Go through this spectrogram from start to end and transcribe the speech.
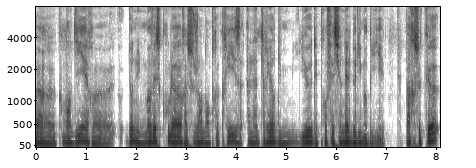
euh, comment dire, euh, donne une mauvaise couleur à ce genre d'entreprise à l'intérieur du milieu des professionnels de l'immobilier. Parce que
